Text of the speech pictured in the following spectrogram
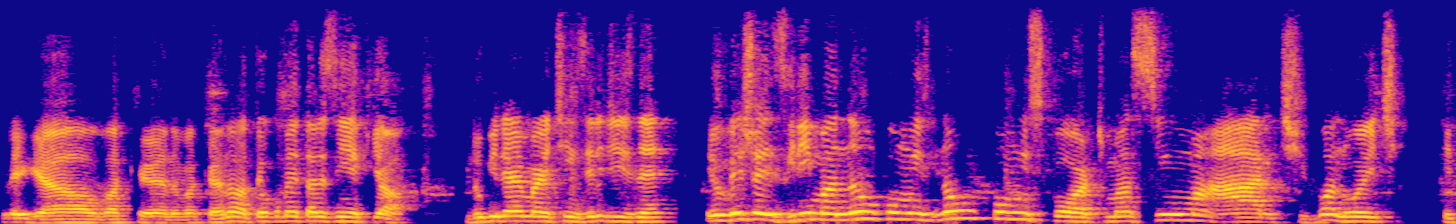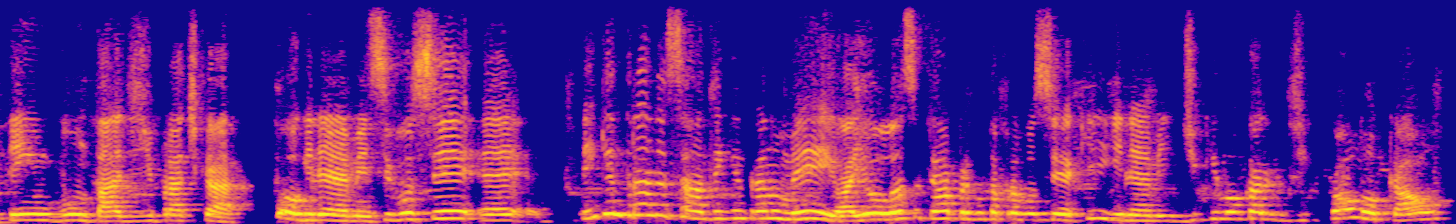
Legal, bacana, bacana. Ó, tem um comentáriozinho aqui, ó, do Guilherme Martins. Ele diz, né? Eu vejo a esgrima não como, não como um esporte, mas sim uma arte. Boa noite. E tenho vontade de praticar. Pô, Guilherme, se você é, tem que entrar nessa, tem que entrar no meio. Aí eu lanço até uma pergunta para você aqui, Guilherme, de que local, de qual local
